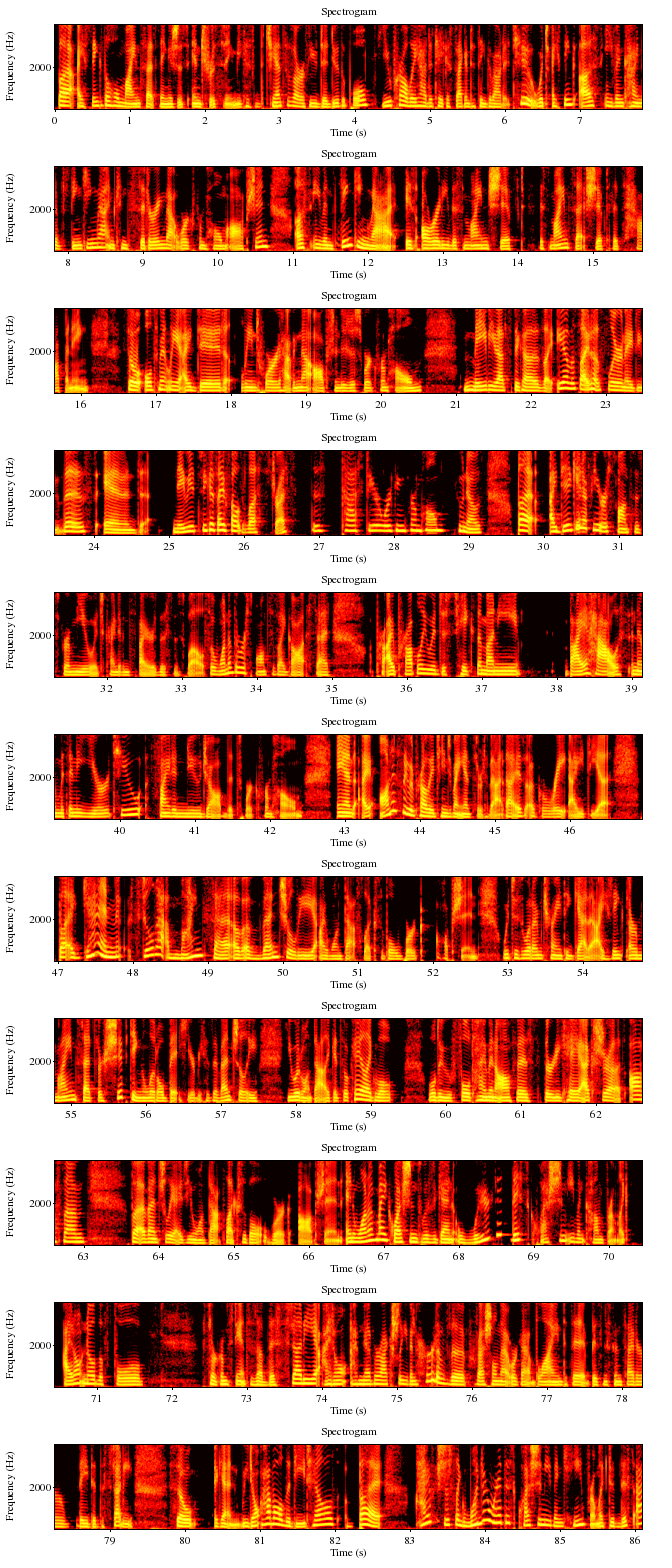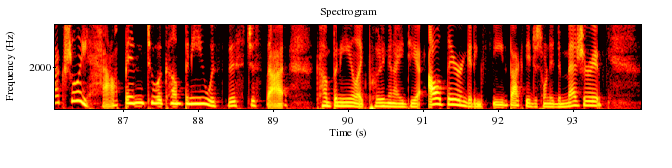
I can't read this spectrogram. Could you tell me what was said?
But I think the whole mindset thing is just interesting because the chances are, if you did do the poll, you probably had to take a second to think about it too, which I think us even kind of thinking that and considering that work from home option, us even thinking that is already this mind shift, this mindset shift that's happening. So ultimately, I did lean toward having that option to just work from home. Maybe that's because I am a side hustler and I do this, and Maybe it's because I felt less stressed this past year working from home. Who knows? But I did get a few responses from you, which kind of inspired this as well. So, one of the responses I got said, I probably would just take the money buy a house and then within a year or two find a new job that's work from home. And I honestly would probably change my answer to that. That is a great idea. But again, still that mindset of eventually I want that flexible work option, which is what I'm trying to get at. I think our mindsets are shifting a little bit here because eventually you would want that. Like it's okay, like we'll we'll do full time in office, 30k extra, that's awesome. But eventually I do want that flexible work option. And one of my questions was again, where did this question even come from? Like I don't know the full circumstances of this study. I don't I've never actually even heard of the professional network at Blind, the Business Insider, they did the study. So again, we don't have all the details, but I was just like, wonder where this question even came from. Like, did this actually happen to a company? Was this just that company like putting an idea out there and getting feedback? They just wanted to measure it.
